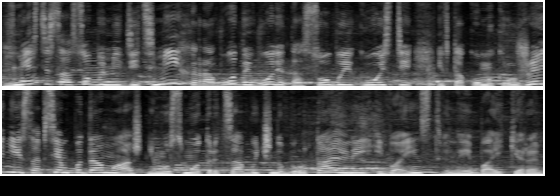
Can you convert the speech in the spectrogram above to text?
Вместе с особыми детьми хороводы водят особые гости. И в таком окружении совсем по-домашнему смотрятся обычно брутальные и воинственные байкеры.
